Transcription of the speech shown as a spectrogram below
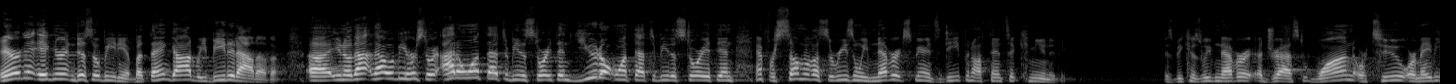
Arrogant, ignorant, and disobedient, but thank God we beat it out of him. Uh, you know, that, that would be her story. I don't want that to be the story at the end. You don't want that to be the story at the end. And for some of us, the reason we've never experienced deep and authentic community is because we've never addressed one or two or maybe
